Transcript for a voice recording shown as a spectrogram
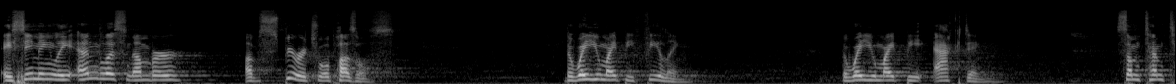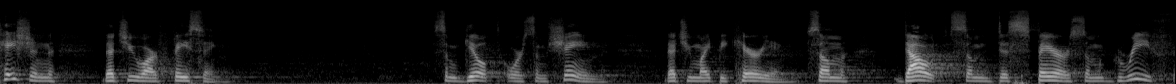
a seemingly endless number of spiritual puzzles. The way you might be feeling the way you might be acting, some temptation that you are facing, some guilt or some shame that you might be carrying, some doubt, some despair, some grief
